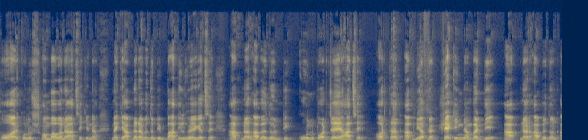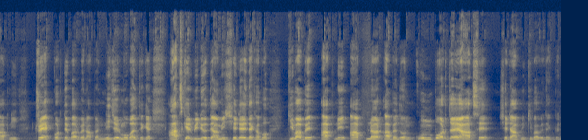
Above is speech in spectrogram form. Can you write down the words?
হওয়ার কোনো সম্ভাবনা আছে কি না নাকি আপনার আবেদনটি বাতিল হয়ে গেছে, আপনার আবেদনটি কোন পর্যায়ে আছে, অর্থাৎ আপনি আপনার ট্র্যাকিং নাম্বার দিয়ে আপনার আবেদন আপনি ট্র্যাক করতে পারবেন আপনার নিজের মোবাইল থেকে। আজকের ভিডিওতে আমি সেটাই দেখাবো। কীভাবে আপনি আপনার আবেদন কোন পর্যায়ে আছে সেটা আপনি কীভাবে দেখবেন?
